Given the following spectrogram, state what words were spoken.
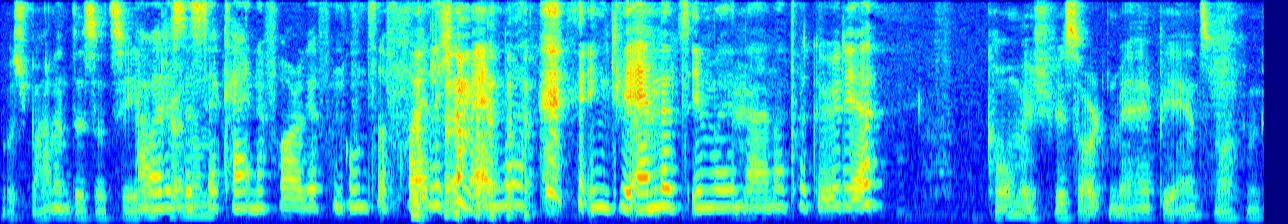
was Spannendes erzählen Aber das können. ist ja keine Folge von uns erfreulich am Ende. Irgendwie endet es immer in einer Tragödie. Komisch, wir sollten mehr Happy Ends machen.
